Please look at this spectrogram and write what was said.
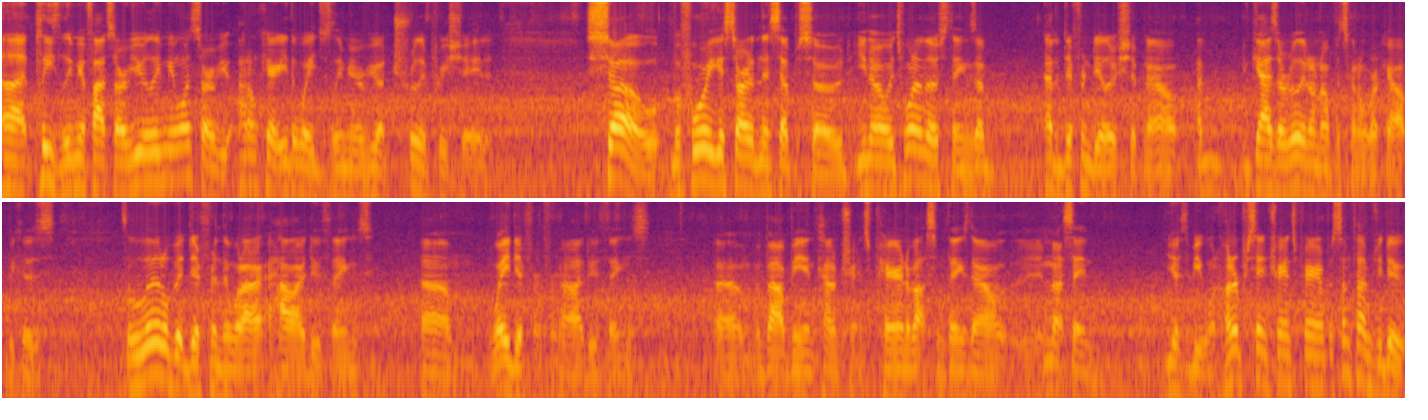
uh, please leave me a five star review. Leave me a one star review. I don't care either way. Just leave me a review. I truly appreciate it. So, before we get started in this episode, you know, it's one of those things. I'm at a different dealership now. I, guys, I really don't know if it's going to work out because it's a little bit different than what I, how I do things. Um, way different from how I do things. Um, about being kind of transparent about some things. Now, I'm not saying you have to be 100% transparent, but sometimes you do.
